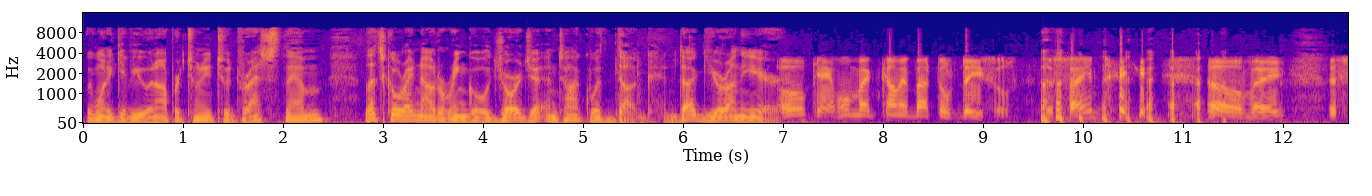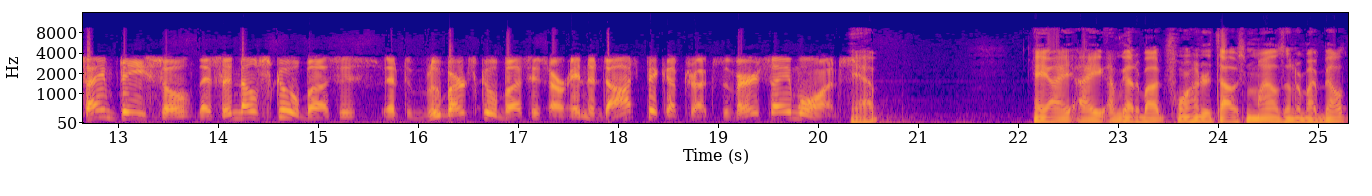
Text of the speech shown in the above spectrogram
we want to give you an opportunity to address them. Let's go right now to Ringgold, Georgia, and talk with Doug. And Doug, you're on the air. Okay, I'm gonna make a comment about those diesels. The same, oh man, the same diesel that's in those school buses at the Bluebird school buses are in the Dodge pickup trucks, the very same ones. Yep. Hey, I, I I've got about four hundred thousand miles under my belt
